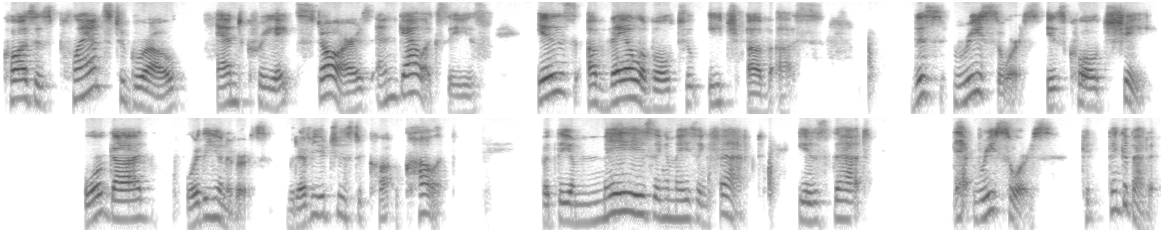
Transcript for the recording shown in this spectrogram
causes plants to grow and create stars and galaxies is available to each of us. This resource is called Chi, or God, or the universe, whatever you choose to call, call it. But the amazing, amazing fact is that that resource, think about it,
